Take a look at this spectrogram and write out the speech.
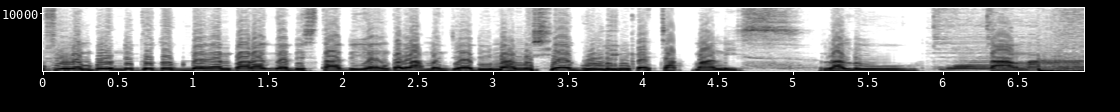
Film pun ditutup dengan para gadis tadi yang telah menjadi manusia guling kecap manis. Lalu, tamat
